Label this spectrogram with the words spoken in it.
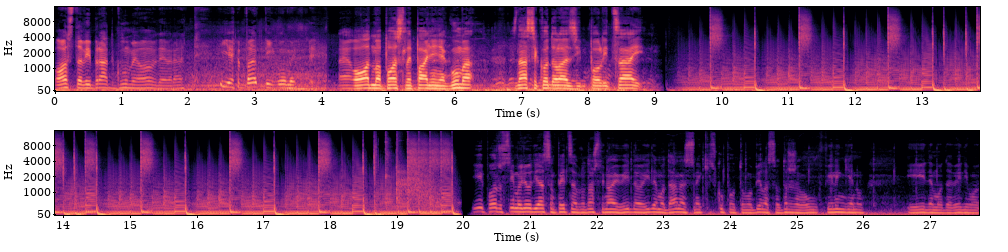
Ostavi brat gume ovdje, brate. Jebati gume. Evo, odmah posle paljenja guma. Zna se ko dolazi, policaj. I pozdrav svima ljudi, ja sam Peca, dobrodošli u novi video. Idemo danas, neki skup automobila se održava u Filingenu i idemo da vidimo,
